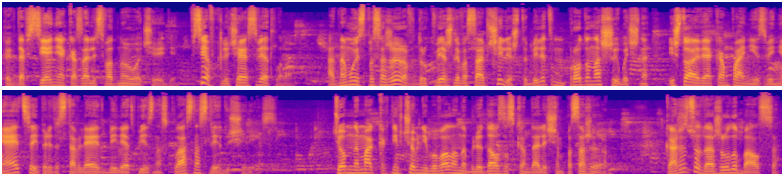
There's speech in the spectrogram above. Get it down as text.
когда все они оказались в одной очереди. Все, включая Светлого. Одному из пассажиров вдруг вежливо сообщили, что билет ему продан ошибочно, и что авиакомпания извиняется и предоставляет билет бизнес-класс на следующий рейс. Темный маг, как ни в чем не бывало, наблюдал за скандалящим пассажиром. Кажется, даже улыбался.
